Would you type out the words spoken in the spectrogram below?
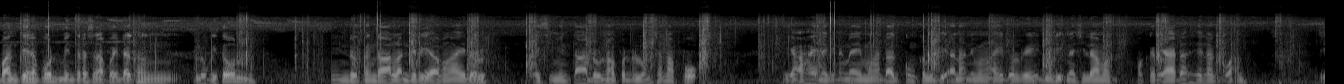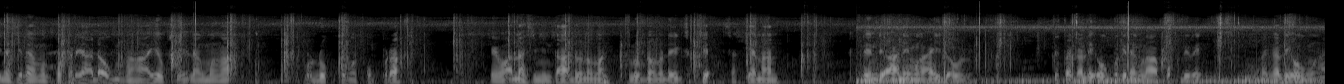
Banti na pud, mintras na pa'y daghang lugiton. Nindot ang dalan diri ah, mga idol. Kay simentado na padulong sa napo. Yahay na ginang na mga dagkong kalubian ani mga idol kay dili na sila magpakaryada silang kuan. Di na sila magpakaryada og mga hayop sa ilang mga produkto nga kupra. Kaya wa na simentado naman. Tulod naman daig sakya, sakyanan. Then di ani mga idol. Di tagaliog bagid ang lapok diri. Tagaliog mga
